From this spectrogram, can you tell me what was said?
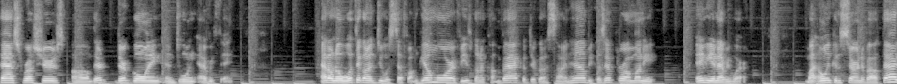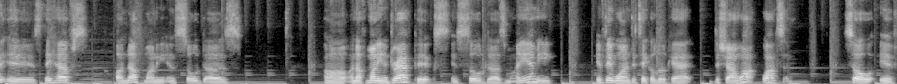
pass rushers. Um, they're they're going and doing everything. I don't know what they're going to do with Stephon Gilmore if he's going to come back, if they're going to sign him because they're throwing money any and everywhere. My only concern about that is they have enough money, and so does uh, enough money in draft picks, and so does Miami. If they wanted to take a look at Deshaun Watson. So if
